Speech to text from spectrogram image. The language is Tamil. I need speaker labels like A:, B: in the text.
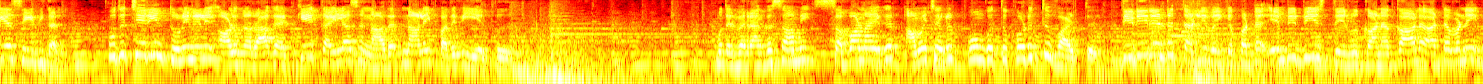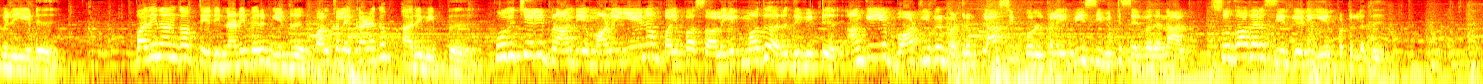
A: முக்கிய செய்திகள். புதுச்சேரியின் துணைநிலை ஆளுநராக கே. கைலாசநாதர் நாளை பதவியேற்பு முதல்வர் ரங்கசாமி சபாநாயகர் அமைச்சர்கள் பூங்கொத்து கொடுத்து வாழ்த்து. திடீரென்று தள்ளி வைக்கப்பட்ட எம்பிபிஎஸ் தேர்வுக்கான கால அட்டவணை வெளியீடு. பதினான்காம் தேதி நடைபெறும் என்று பல்கலைக்கழகம் அறிவிப்பு. புதுச்சேரி பிராந்தியமான ஏனாம் பைபாஸ் சாலையில் மது அருந்திவிட்டு அங்கேயே பாட்டில்கள் மற்றும் பிளாஸ்டிக் பொருட்களை வீசிவிட்டு செல்வதனால் சுகாதார சீர்கேடு ஏற்பட்டுள்ளது.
